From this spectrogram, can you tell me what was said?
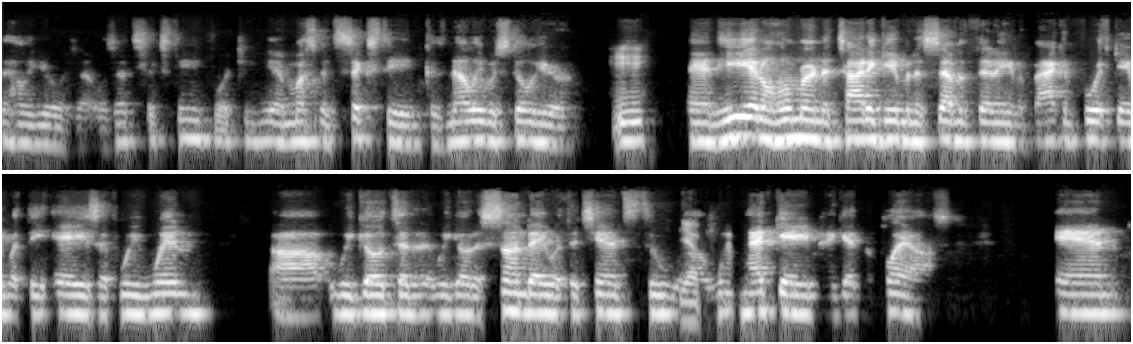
the hell year was that? Was that 16, 14? Yeah, it must have been 16 because Nelly was still here. Mm-hmm. And he had a home run to tie the game in the seventh inning in a back and forth game with the A's. If we win, uh, we go to the, we go to Sunday with a chance to uh, yep. uh, win that game and get in the playoffs. And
